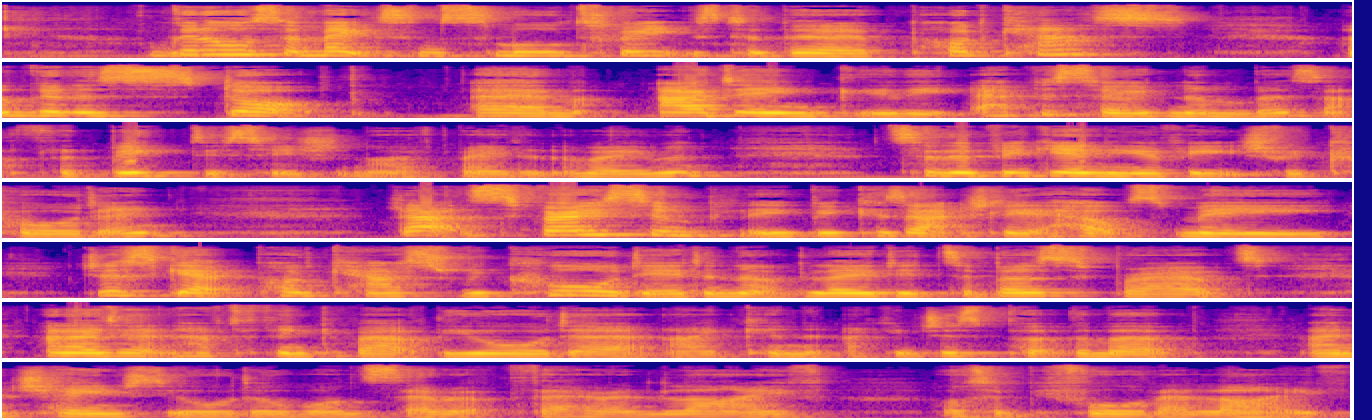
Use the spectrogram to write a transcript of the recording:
I'm going to also make some small tweaks to the podcast. I'm going to stop um, adding the episode numbers, that's the big decision I've made at the moment, to the beginning of each recording. That's very simply because actually it helps me just get podcasts recorded and uploaded to Buzzsprout and I don't have to think about the order. I can I can just put them up and change the order once they're up there and live, also before they're live.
